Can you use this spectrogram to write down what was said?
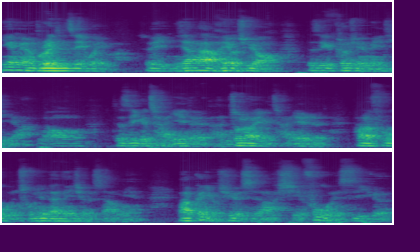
应该没有人不认识这一位嘛？所以你想想看，很有趣哦，这是一个科学媒体啊，然后这是一个产业的很重要的一个产业人。他的副文出现在 Nature 上面，然后更有趣的是啊，写副文是一个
